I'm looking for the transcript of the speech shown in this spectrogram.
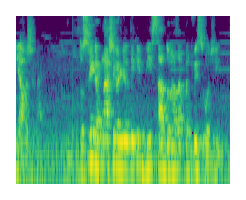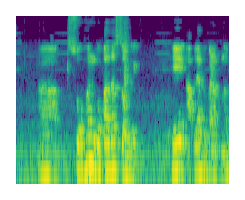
हे आवश्यक आहे. दुसरी घटना अशी घडली होती की वीस सात दोन हजार पंचवीस रोजी सोहन गोपालदास चौधरी हे आपल्या दुकानातनं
